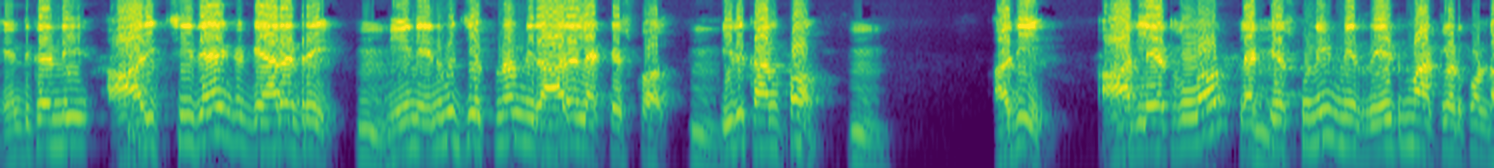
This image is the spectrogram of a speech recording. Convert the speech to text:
ఎందుకండి? ఆరు ఇచ్చేదే ఇంకా గ్యారంటీ. నేను ఎనిమిది చెప్పినా మీరు ఆరే లెక్కేసుకోవాలి. ఇది కన్ఫర్మ్ అది ఆరు లీటర్లో లెక్కేసుకుని మీరు రేటు మాట్లాడుకోండి.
